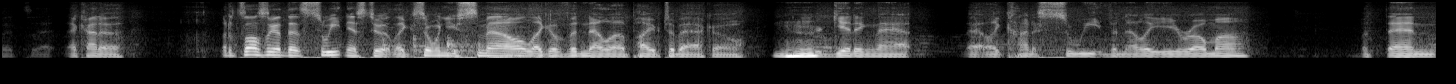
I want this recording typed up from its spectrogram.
That's that, that kind of, but it's also got that sweetness to it. Like so, when you smell like a vanilla pipe tobacco, you're getting that that like kind of sweet vanilla aroma, but then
